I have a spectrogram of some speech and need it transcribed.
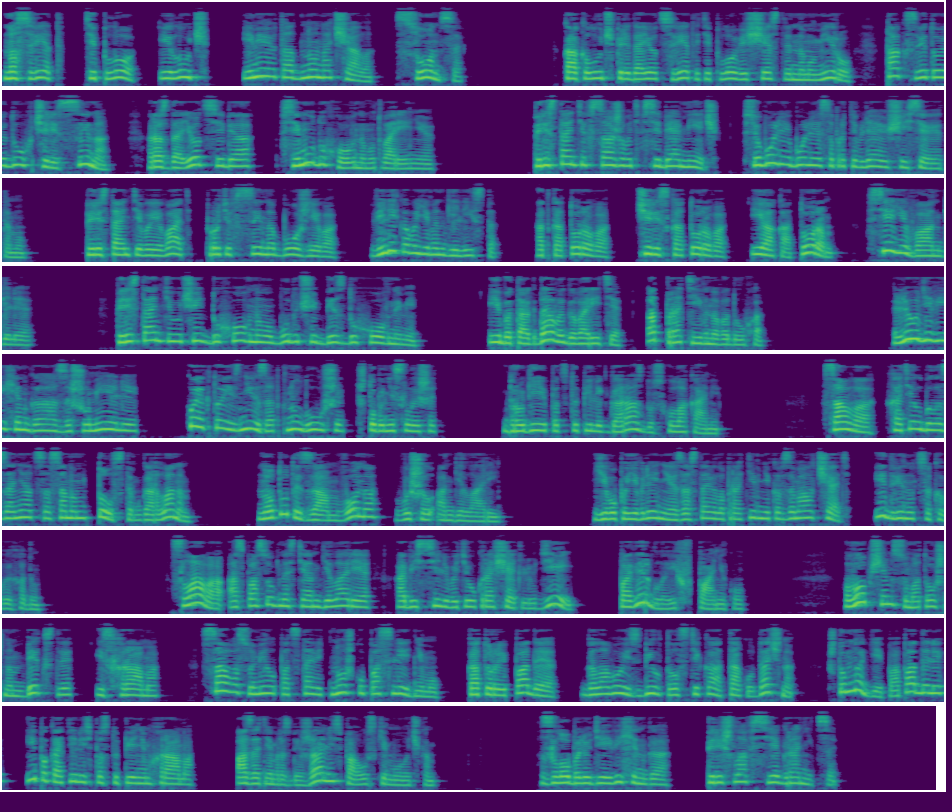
Но свет, тепло и луч имеют одно начало — солнце. Как луч передает свет и тепло вещественному миру, так Святой Дух через Сына раздает себя всему духовному творению. Перестаньте всаживать в себя меч, все более и более сопротивляющийся этому. Перестаньте воевать против Сына Божьего, великого евангелиста, от которого, через которого и о котором все Евангелия. Перестаньте учить духовному, будучи бездуховными, ибо тогда вы говорите от противного духа. Люди Вихинга зашумели, кое-кто из них заткнул уши, чтобы не слышать, другие подступили к гораздо с кулаками. Савва хотел было заняться самым толстым горланом, но тут из-за Амвона вышел Ангеларий. Его появление заставило противников замолчать, и двинуться к выходу. Слава о способности Ангелария обессиливать и укращать людей повергла их в панику. В общем суматошном бегстве из храма Сава сумел подставить ножку последнему, который, падая, головой сбил толстяка так удачно, что многие попадали и покатились по ступеням храма, а затем разбежались по узким улочкам. Злоба людей Вихинга перешла все границы.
